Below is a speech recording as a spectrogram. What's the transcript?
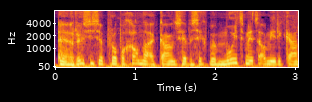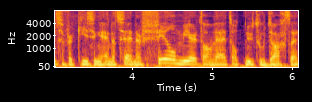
Eh, Russische propaganda-accounts hebben zich bemoeid met de Amerikaanse verkiezingen... en dat zijn er veel meer dan wij tot nu toe dachten.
